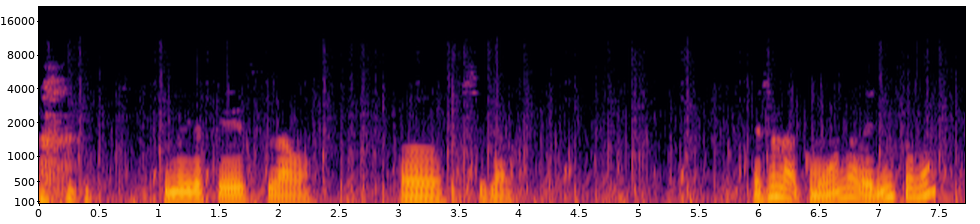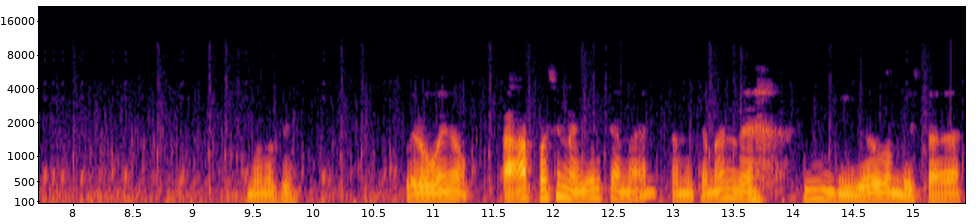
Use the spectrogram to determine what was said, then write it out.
no me digas que es lava. Oh, sí, lava. Es una, como un laberinto, ¿no? No lo sé. Pero bueno, ah, pasen ahí al canal. A mi canal hay un video donde está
